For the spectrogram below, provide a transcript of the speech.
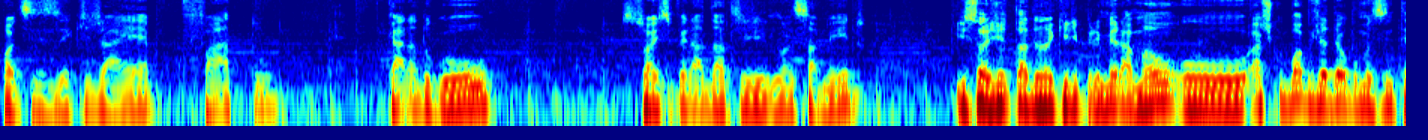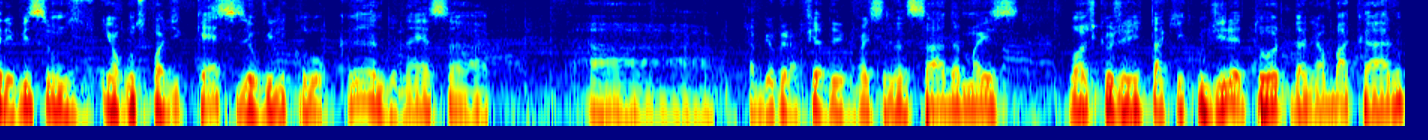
pode-se dizer que já é fato, cara do gol, só esperar a data de lançamento. Isso a gente tá dando aqui de primeira mão. O, acho que o Bob já deu algumas entrevistas uns- em alguns podcasts, eu vi ele colocando nessa a, a biografia dele que vai ser lançada, mas lógico que hoje a gente tá aqui com o diretor, Daniel Bacaro,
